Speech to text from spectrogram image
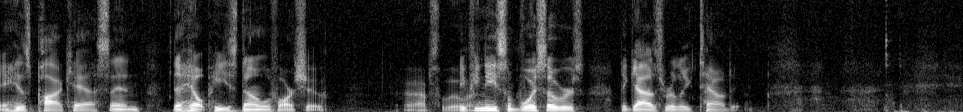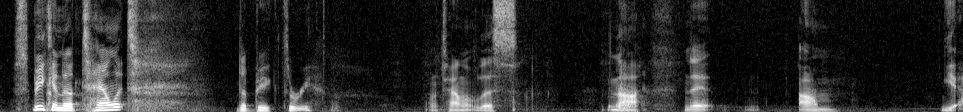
and his podcast and the help he's done with our show. Absolutely. If you need some voiceovers, the guy's really talented. Speaking of talent, the big three. Or talentless. Nah. They, um, yeah.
